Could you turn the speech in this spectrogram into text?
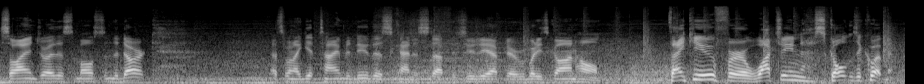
So I enjoy this most in the dark. That's when I get time to do this kind of stuff. It's usually after everybody's gone home. Thank you for watching Scholten's Equipment.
